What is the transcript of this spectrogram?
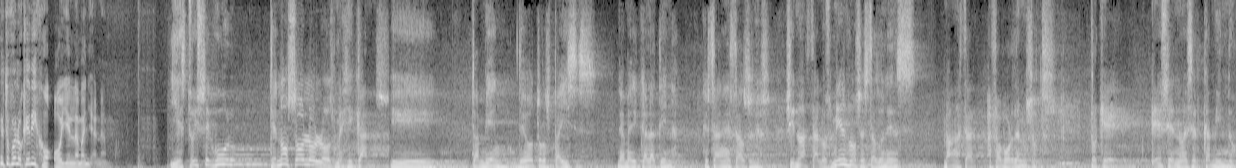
Esto fue lo que dijo hoy en la mañana. Y estoy seguro que no solo los mexicanos y también de otros países de América Latina que están en Estados Unidos, sino hasta los mismos estadounidenses van a estar a favor de nosotros. Porque ese no es el camino,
